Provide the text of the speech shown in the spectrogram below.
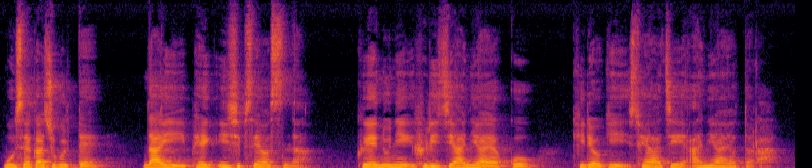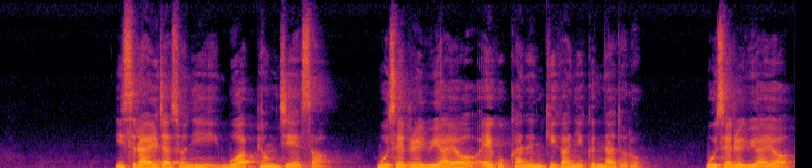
모세가 죽을 때 나이 120세였으나 그의 눈이 흐리지 아니하였고 기력이 쇠하지 아니하였더라. 이스라엘 자손이 모압 평지에서 모세를 위하여 애곡하는 기간이 끝나도록 모세를 위하여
